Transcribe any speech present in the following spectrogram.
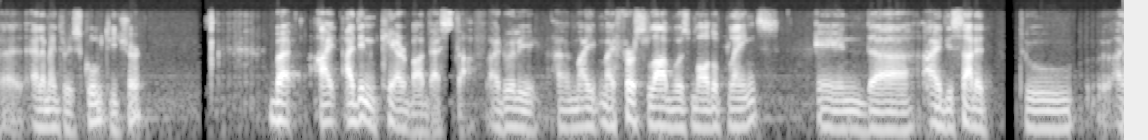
uh, elementary school teacher, but I, I didn't care about that stuff. I really uh, my my first love was model planes, and uh, I decided to I,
